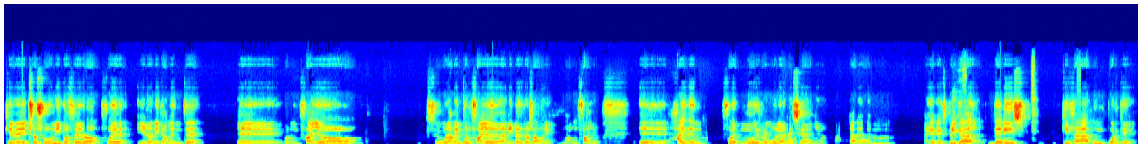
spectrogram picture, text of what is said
que de hecho su único cero fue, irónicamente, eh, con un fallo, seguramente un fallo de Dani Pedrosa, un fallo. Haydn fue muy regular ese año. Em, explica, Denis, quizá un porqué.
